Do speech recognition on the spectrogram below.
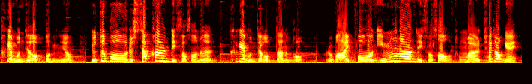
크게 문제가 없거든요. 유튜브를 시작하는 데 있어서는 크게 문제가 없다는 거. 그리고 아이폰 입문하는 데 있어서 정말 최적의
